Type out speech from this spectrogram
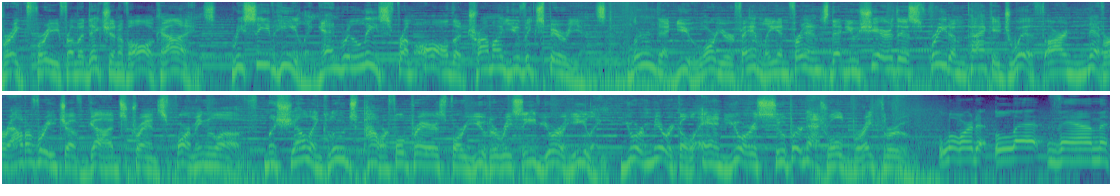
break free from addiction of all kinds, receive healing and release from all the trauma you've experienced. Learn that you or your family and friends that you share this freedom package with are never out of reach of God's transforming love. Michelle includes powerful prayers for you to receive your healing, your miracle, and your supernatural breakthrough. Lord, let them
